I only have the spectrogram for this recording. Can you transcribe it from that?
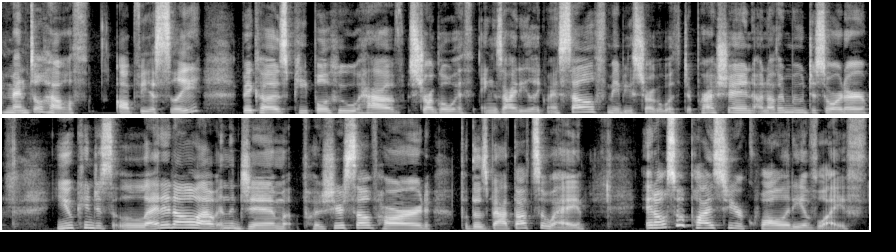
mental health, obviously, because people who have struggle with anxiety like myself, maybe struggle with depression, another mood disorder, you can just let it all out in the gym, push yourself hard, put those bad thoughts away. It also applies to your quality of life.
